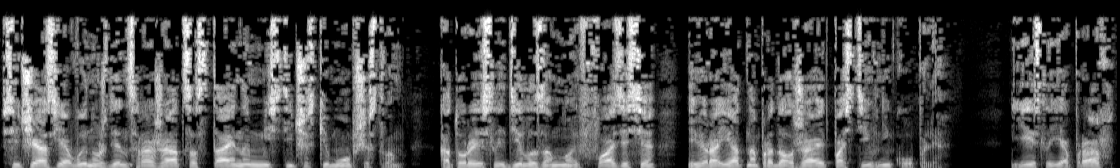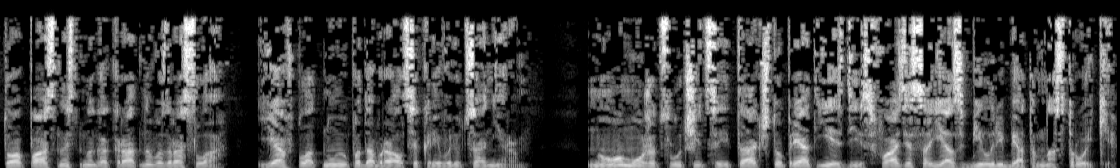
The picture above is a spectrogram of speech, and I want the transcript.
Сейчас я вынужден сражаться с тайным мистическим обществом, которое следило за мной в Фазисе и, вероятно, продолжает пасти в Никополе. Если я прав, то опасность многократно возросла. Я вплотную подобрался к революционерам. Но может случиться и так, что при отъезде из Фазиса я сбил ребятам настройки.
